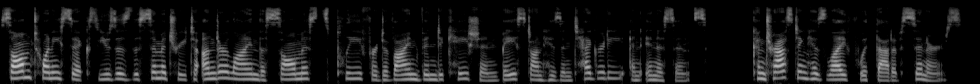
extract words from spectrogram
Psalm 26 uses the symmetry to underline the psalmist's plea for divine vindication based on his integrity and innocence, contrasting his life with that of sinners.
